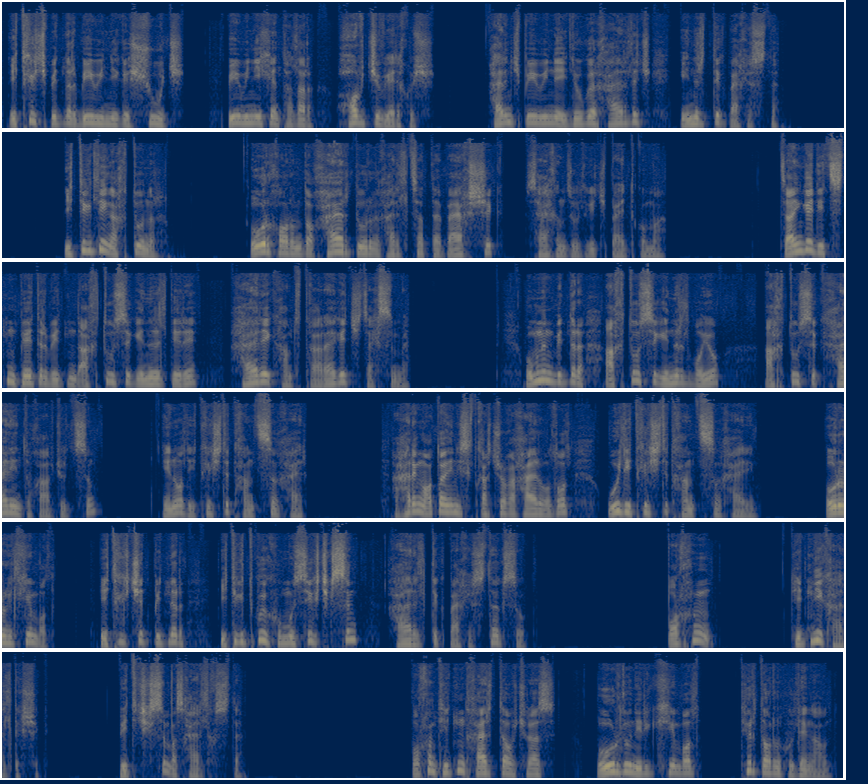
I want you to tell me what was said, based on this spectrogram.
Итгэгч бид нар бие бинийгээ шүүж, бие биенийхээ талаар ховжив ярих биш. Харин ч бие биенээ илүүгээр хайрлаж инэрдэг байх ёстой. Итгэлийн ах дүү нар өөр хоорондоо хайр дүүрэн харилцаатай байх шиг сайхан зүйл гэж байдгүй маа. За ингээд эцэст нь Петр бидэнд ах дүүсэг инэрэл дээрээ хайрыг хамтдгаарай гэж загсан байна. Өмнө нь бид нар ах дүүсийг инэрл буюу ах дүүсийг хайрын тухай авч үзсэн. Энэ бол итгэгчдэд хандсан хайр. Харин одоо энэ хэсэгт гарч байгаа хайр бол үл итгэгчдэд хандсан хайр юм. Өөрөөр хэлэх юм бол итгэгчид бид нар итгэдэггүй хүмүүсийг ч гэсэн хайрладаг байх ёстой гэсэн үг. Бурхан тэднийг хайрладаг шиг бид ч гэсэн бас хайрлах ёстой. Бурхан тэдэнд хайртай учраас өөрлөө нэргэх юм бол тэр дор нь хүлээн авна.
